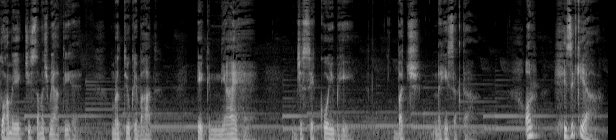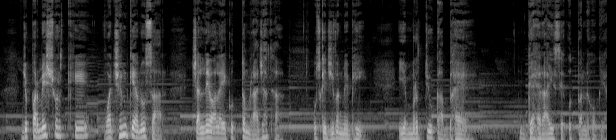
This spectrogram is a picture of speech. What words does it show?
तो हमें एक चीज़ समझ में आती है। मृत्यु के बाद एक न्याय है। जिससे कोई भी बच नहीं सकता। और हिजकिया, जो परमेश्वर के वचन के अनुसार चलने वाला एक उत्तम राजा था, उसके जीवन में भी ये मृत्यु का भय गहराई से उत्पन्न हो गया।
